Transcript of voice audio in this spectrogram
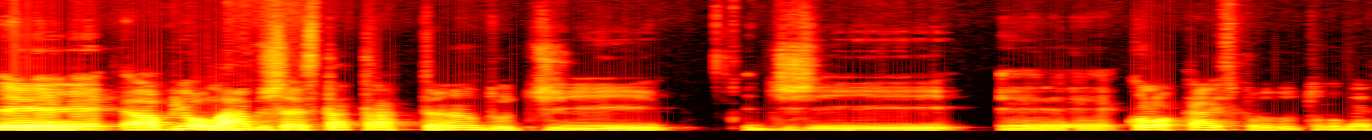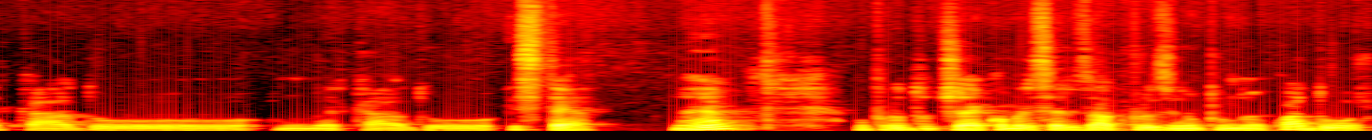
é a Biolab já está tratando de, de é, colocar esse produto no mercado, no mercado externo. Né? O produto já é comercializado, por exemplo, no Equador.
